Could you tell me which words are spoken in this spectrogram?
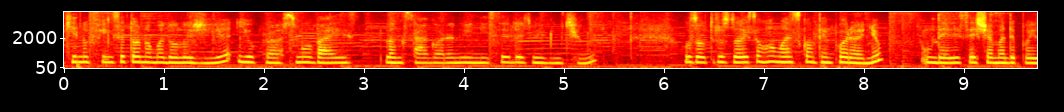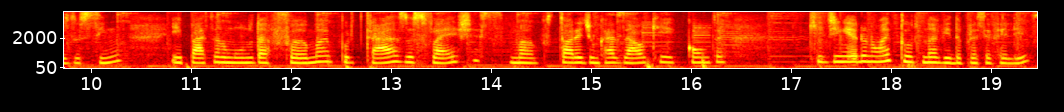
que no fim se tornou uma duologia, e o próximo vai lançar agora no início de 2021. Os outros dois são romances contemporâneos, um deles se chama Depois do Sim, e passa no mundo da fama por trás dos flashes, uma história de um casal que conta que dinheiro não é tudo na vida para ser feliz.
